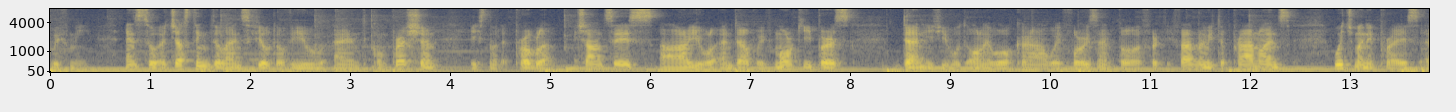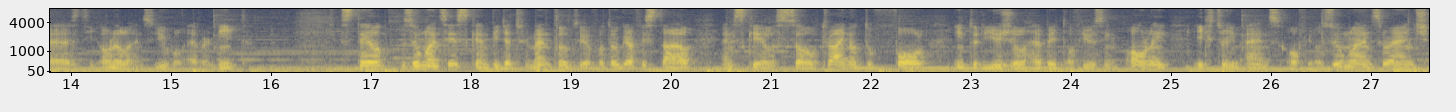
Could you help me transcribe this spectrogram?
with me and so adjusting the lens field of view and compression is not a problem. Chances are you will end up with more keepers than if you would only walk around with for example a 35mm prime lens which many praise as the only lens you will ever need. Still, zoom lenses can be detrimental to your photography style and skills, so try not to fall into the usual habit of using only extreme ends of your zoom lens range.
